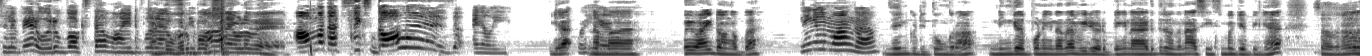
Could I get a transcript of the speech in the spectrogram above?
சில பேர் ஒரு பாக்ஸ் தான் வாங்கிட்டு அந்த போறாங்க ஒரு? பாக்ஸ் எவ்வளவு ஆமா. யா நம்ம போய் வாங்கிட்டு வாங்கப்பா நீங்களும் வாங்க. ஜெயின் குட்டி தூங்குறான். நீங்க போனீங்கன்னா தான் வீடியோ எடுப்பீங்க. நான் எடுத்துட்டு வந்தேன்னா அசிங்கமா கேப்பீங்க. சோ அதனால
